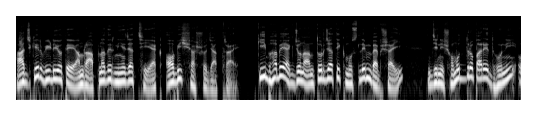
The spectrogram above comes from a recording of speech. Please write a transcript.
আজকের ভিডিওতে আমরা আপনাদের নিয়ে যাচ্ছি এক অবিশ্বাস্য যাত্রায়। কীভাবে একজন আন্তর্জাতিক মুসলিম ব্যবসায়ী, যিনি সমুদ্রপারে ধনী ও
